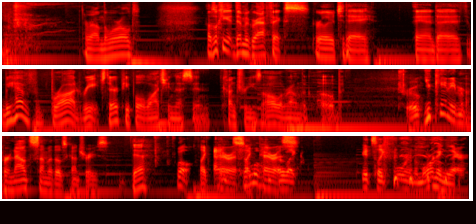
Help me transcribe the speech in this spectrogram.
around the world. I was looking at demographics earlier today, and uh, we have broad reach. There are people watching this in countries all around the globe. True. You can't even pronounce some of those countries. Yeah, Well, Like Paris- some like of them are Paris. Like, it's like four in the morning there,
